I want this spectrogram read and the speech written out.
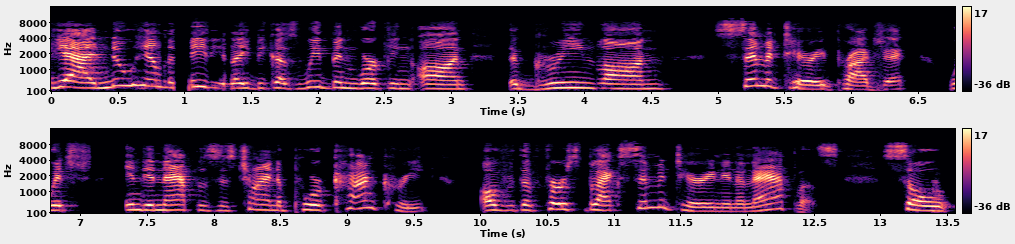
Yeah, I knew him immediately because we've been working on the Green Lawn Cemetery project, which Indianapolis is trying to pour concrete over the first black cemetery in Indianapolis. So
